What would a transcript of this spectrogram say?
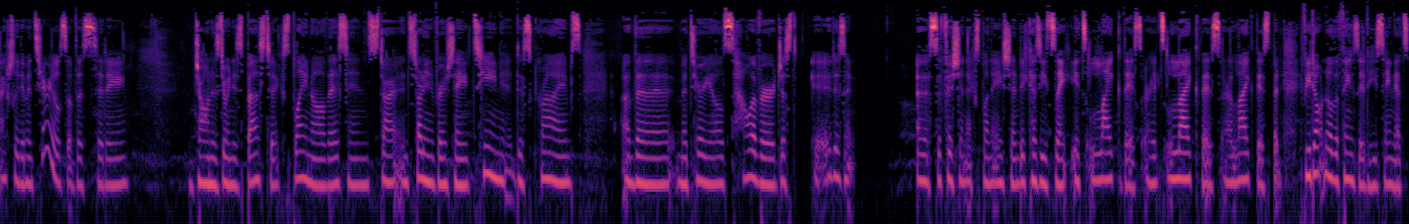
actually the materials of the city. John is doing his best to explain all this, and, start, and starting in verse 18, it describes uh, the materials. However, just it isn't a sufficient explanation because he's like it's like this or it's like this or like this but if you don't know the things that he's saying that's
